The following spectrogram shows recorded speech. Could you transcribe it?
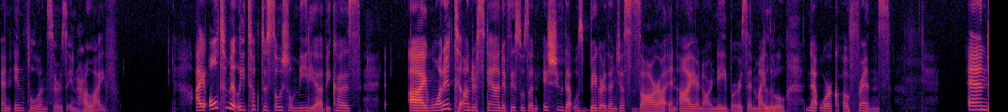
and influencers in her life. I ultimately took to social media because I wanted to understand if this was an issue that was bigger than just Zara and I and our neighbors and my little network of friends. And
